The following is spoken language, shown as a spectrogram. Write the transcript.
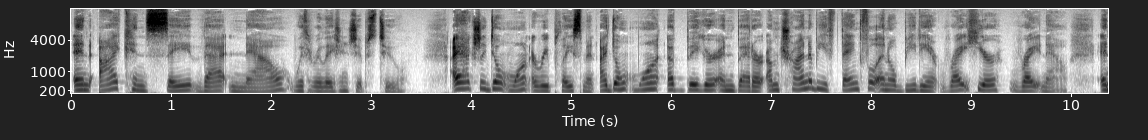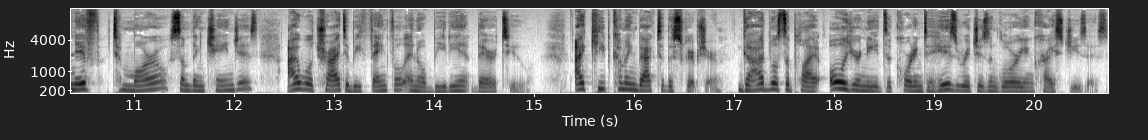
And I can say that now with relationships too. I actually don't want a replacement. I don't want a bigger and better. I'm trying to be thankful and obedient right here, right now. And if tomorrow something changes, I will try to be thankful and obedient there too. I keep coming back to the scripture God will supply all your needs according to his riches and glory in Christ Jesus.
